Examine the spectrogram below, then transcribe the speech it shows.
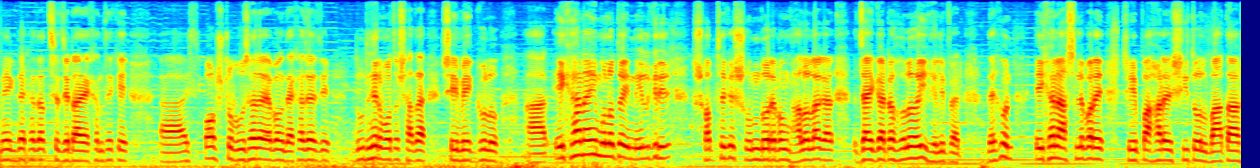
মেঘ দেখা যাচ্ছে, যেটা এখান থেকে স্পষ্ট বোঝা যায় এবং দেখা যায় যে দুধের মতো সাদা সেই মেঘগুলো। আর এখানেই মূলত এই নীলগিরির সব থেকে সুন্দর এবং ভালো লাগার জায়গাটা হলো এই হেলিপ্যাড। দেখুন, এইখানে আসলে পরে সেই পাহাড়ের শীতল বাতাস,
